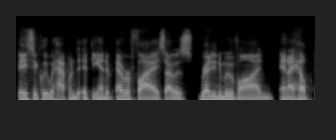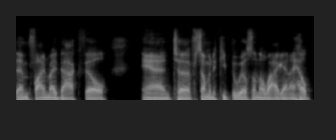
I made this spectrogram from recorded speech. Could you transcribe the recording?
basically what happened at the end of Everfi is I was ready to move on and I helped them find my backfill and to someone to keep the wheels on the wagon. I helped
